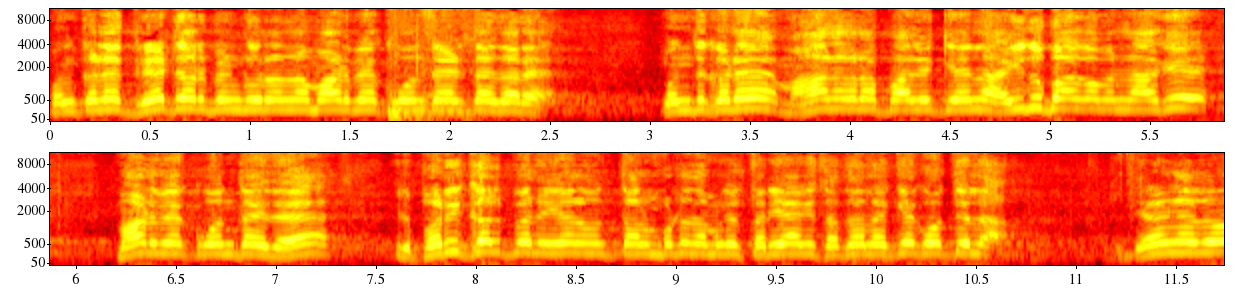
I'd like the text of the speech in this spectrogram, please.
ಒಂದು ಕಡೆ ಗ್ರೇಟರ್ ಬೆಂಗಳೂರನ್ನು ಮಾಡಬೇಕು ಅಂತ ಹೇಳ್ತಾ ಇದ್ದಾರೆ. ಒಂದು ಕಡೆ ಮಹಾನಗರ ಪಾಲಿಕೆಯನ್ನು ಐದು ಭಾಗವನ್ನಾಗಿ ಮಾಡಬೇಕು ಅಂತ ಇದೆ. ಇದು ಪರಿಕಲ್ಪನೆ ಏನು ಅಂತ ಅಂದ್ಬಿಟ್ಟು ನಮಗೆ ಸರಿಯಾಗಿ ಸದನಕ್ಕೆ ಗೊತ್ತಿಲ್ಲ. ಎರಡನೇದು,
